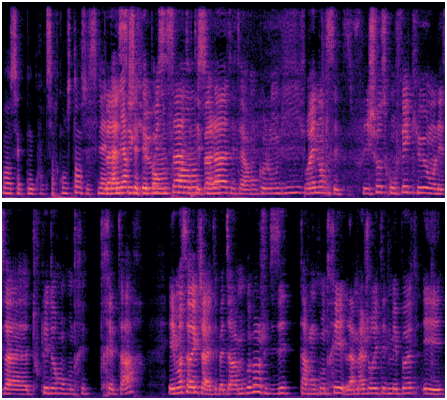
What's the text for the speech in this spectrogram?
Bon, c'est concours de circonstances aussi. L'année Bah, dernière, j'étais pas oui, en c'est ça, t'étais pas là, t'étais en Colombie. Ouais, non, c'est les choses qu'on fait qu'on les a toutes les deux rencontrées très tard. Et moi, c'est vrai que j'arrêtais pas de dire à mon copain, je lui disais, t'as rencontré la majorité de mes potes et,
